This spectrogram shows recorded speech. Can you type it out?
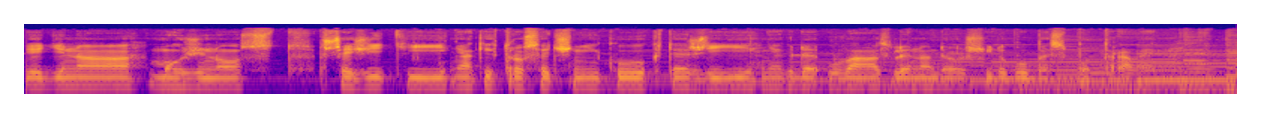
jediná možnost přežití nějakých trosečníků, kteří někde uvázli na delší delší dobu bez potravin.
